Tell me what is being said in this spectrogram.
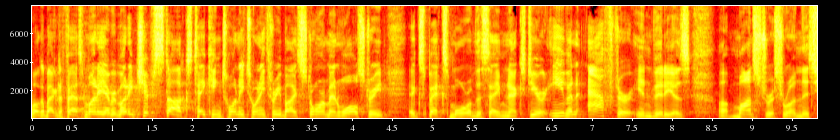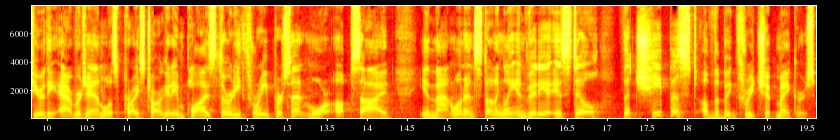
Welcome back to Fast Money, everybody. Chip stocks taking 2023 by storm, and Wall Street expects more of the same next year. Even after NVIDIA's uh, monstrous run this year, the average analyst price target implies 33% more upside in that one. And stunningly, NVIDIA is still the cheapest of the big three chip makers,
